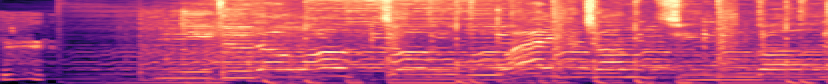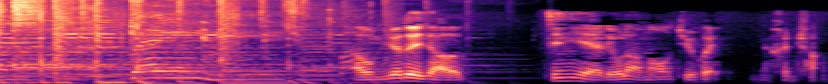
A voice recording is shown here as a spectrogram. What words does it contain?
我们乐队叫今夜流浪猫聚会，很长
